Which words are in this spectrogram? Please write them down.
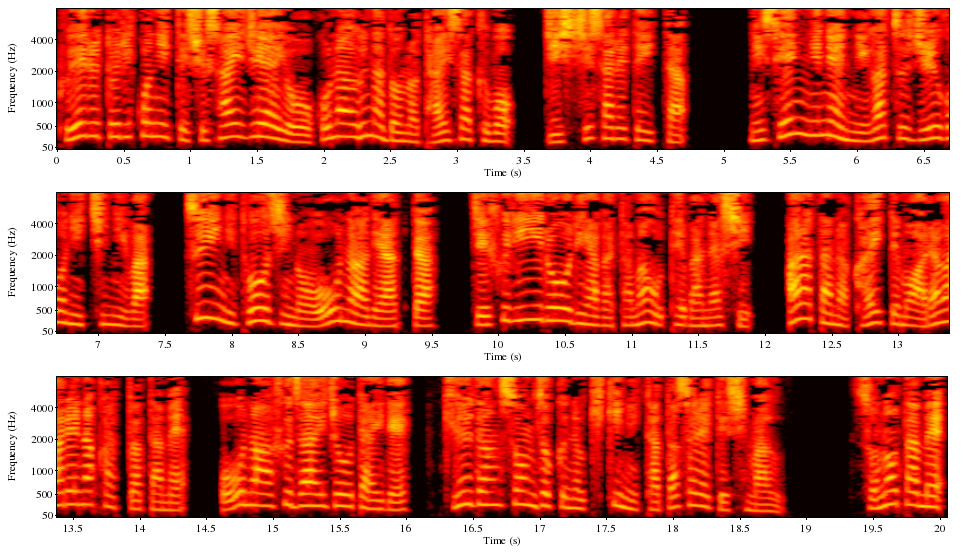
プエルトリコにて主催試合を行うなどの対策も実施されていた。2002年2月15日には、ついに当時のオーナーであったジェフリー・ローリアが球を手放し、新たな買い手も現れなかったため、オーナー不在状態で、球団存続の危機に立たされてしまう。そのため、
